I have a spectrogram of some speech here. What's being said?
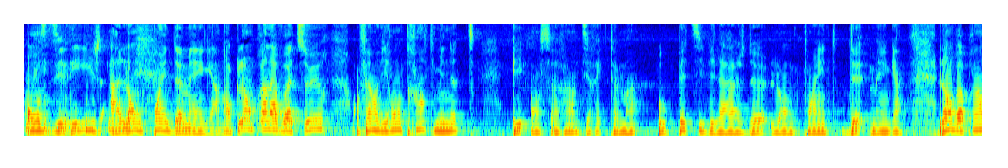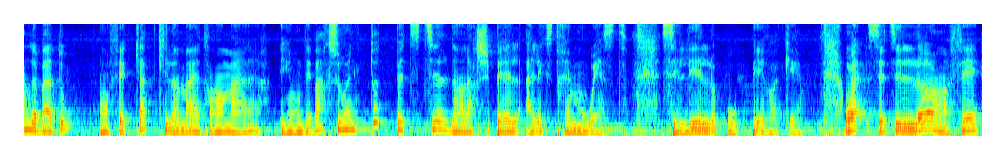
On se dirige à Longue Pointe de Mingan. Donc là, on prend la voiture. On fait environ 30 minutes et on se rend directement au petit village de Longue Pointe de Mingan. Là, on va prendre le bateau. On fait 4 km en mer et on débarque sur une toute petite île dans l'archipel à l'extrême ouest. C'est l'île aux perroquets. Ouais, cette île-là, en fait,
